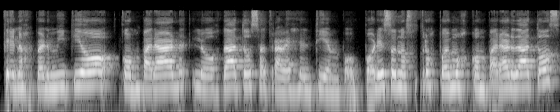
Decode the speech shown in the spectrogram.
que nos permitió comparar los datos a través del tiempo. Por eso nosotros podemos comparar datos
